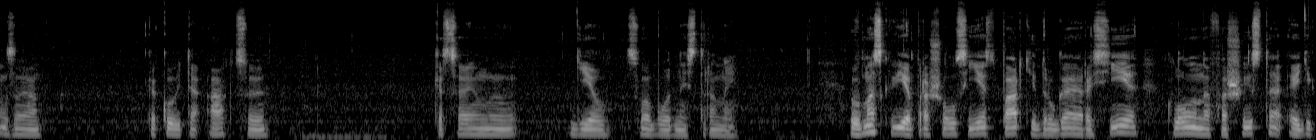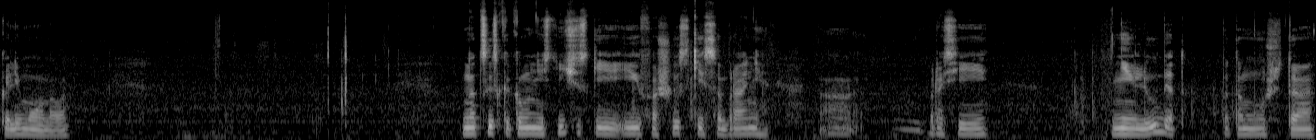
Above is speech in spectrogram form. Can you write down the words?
за какую-то акцию, касаемую дел свободной страны. В Москве прошел съезд партии «Другая Россия» клоуна-фашиста Эдика Лимонова. Нацистско-коммунистические и фашистские собрания а, в России не любят, потому что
